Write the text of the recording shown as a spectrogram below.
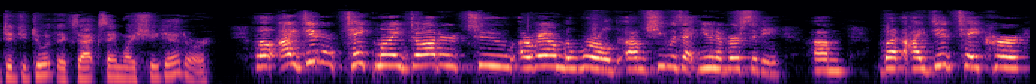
did you do it the exact same way she did, or? Well, I didn't take my daughter to around the world. Um, she was at university. Um, but I did take her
